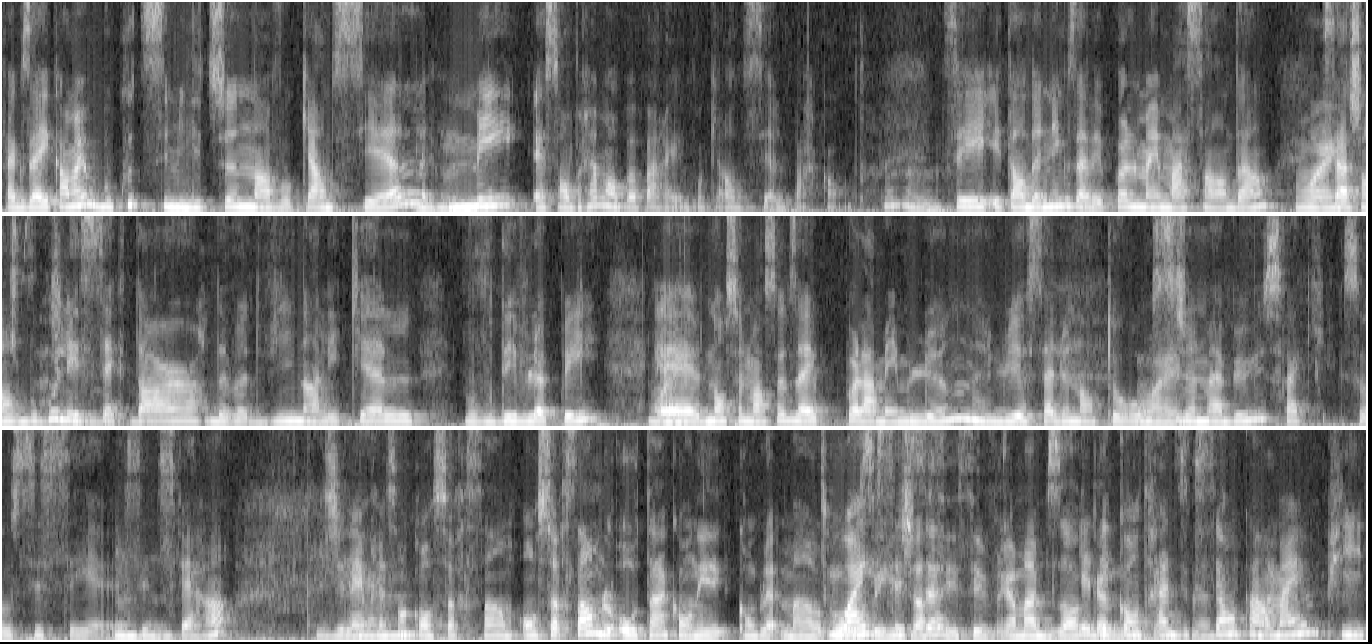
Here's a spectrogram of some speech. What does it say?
Fait que vous avez quand même beaucoup de similitudes dans vos cartes du ciel, Mhm. mais elles sont vraiment pas pareilles, vos cartes du ciel, par contre. Sais, étant donné que vous n'avez pas le même ascendant, Ouais. ça change beaucoup les change beaucoup. secteurs de votre vie dans lesquels vous vous développez. Ouais. Euh, non seulement ça, vous n'avez pas la même lune. Lui a sa lune en taureau, Ouais. si je ne m'abuse. Fait que ça aussi, c'est Mhm. différent. J'ai l'impression Euh, qu'on se ressemble. On se ressemble autant qu'on est complètement opposés. Ouais, c'est vraiment bizarre. Il y a des comme- contradictions quand même. Puis,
